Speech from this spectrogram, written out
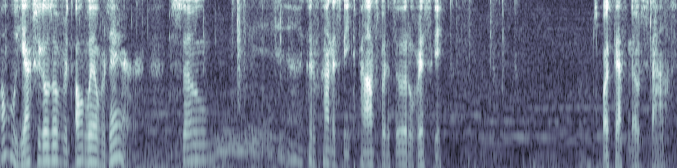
Oh, he actually goes over all the way over there. So, could have kind of sneaked past, but it's a little risky. Surprised they haven't noticed that.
